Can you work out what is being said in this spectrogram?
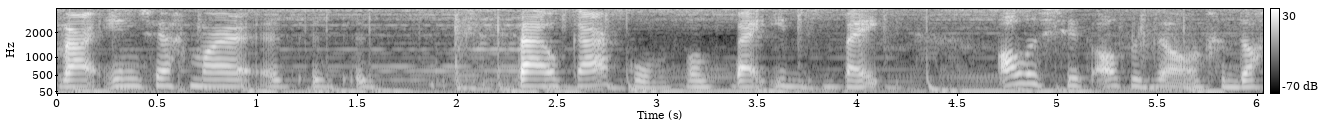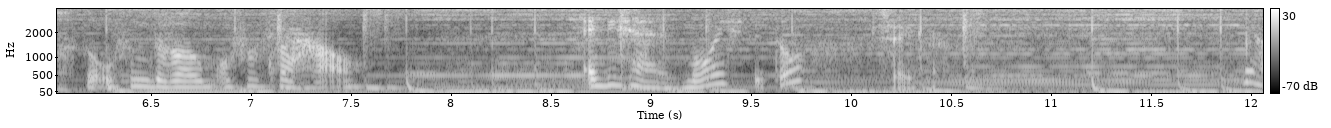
waarin zeg maar het, het, het bij elkaar komt. Want bij, bij alles zit altijd wel een gedachte of een droom of een verhaal. En die zijn het mooiste, toch? Zeker. Ja.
